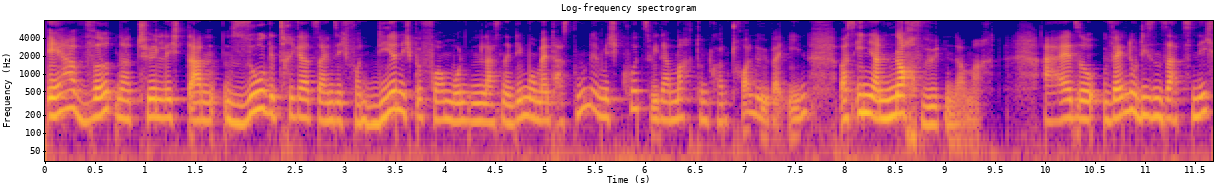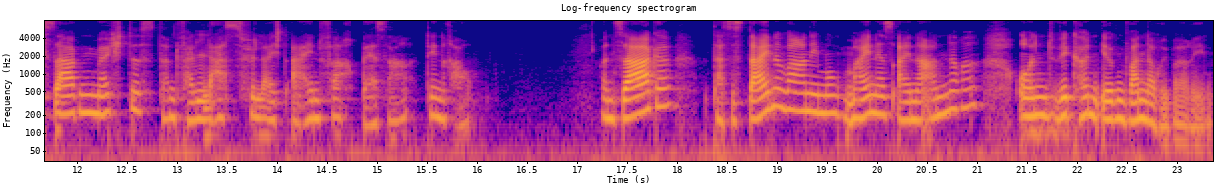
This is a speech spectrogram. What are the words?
er wird natürlich dann so getriggert sein, sich von dir nicht bevormunden lassen. In dem Moment hast du nämlich kurz wieder Macht und Kontrolle über ihn, was ihn ja noch wütender macht. Also, wenn du diesen Satz nicht sagen möchtest, dann verlass vielleicht einfach besser den Raum. Und sage, das ist deine Wahrnehmung, meine ist eine andere und wir können irgendwann darüber reden.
